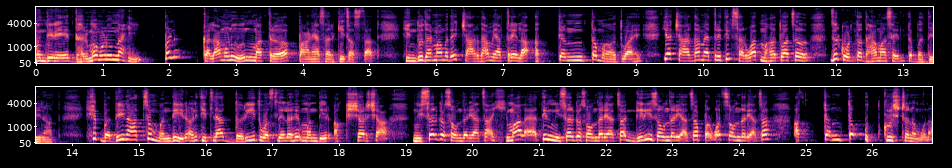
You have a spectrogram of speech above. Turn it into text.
मंदिरे धर्म म्हणून नाही पण कला म्हणून मात्र पाण्यासारखीच असतात. हिंदू धर्मामध्ये चारधाम यात्रेला अत्यंत महत्त्व आहे. या चारधाम यात्रेतील सर्वात महत्त्वाचं जर कोणतं धाम असेल तर बद्रीनाथ. हे बद्रीनाथचं मंदिर आणि तिथल्या दरीत वसलेलं हे मंदिर अक्षरशः निसर्ग सौंदर्याचा हिमालयातील निसर्ग सौंदर्याचा गिरी सौंदर्याचा पर्वत सौंदर्याचा अत्यंत उत्कृष्ट नमुना.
